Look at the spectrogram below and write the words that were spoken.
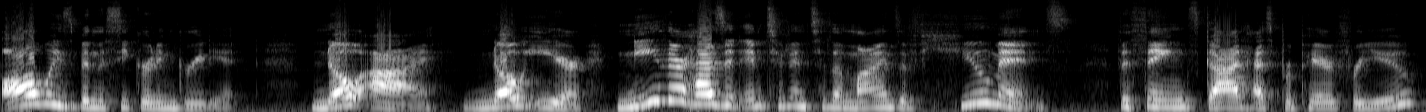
always been the secret ingredient. No eye, no ear, neither has it entered into the minds of humans the things God has prepared for you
